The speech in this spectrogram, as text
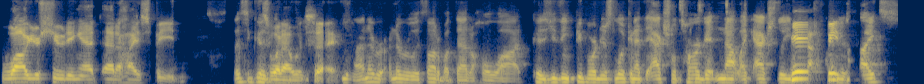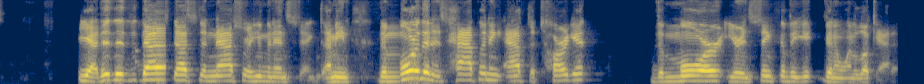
while you're shooting at, at a high speed. That's a good. Is what I would say. Yeah, I never I never really thought about that a whole lot because you think people are just looking at the actual target and not like actually yeah, I mean, sights. Yeah, th- th- that's that's the natural human instinct. I mean, the more that is happening at the target, the more you're instinctively going to want to look at it.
